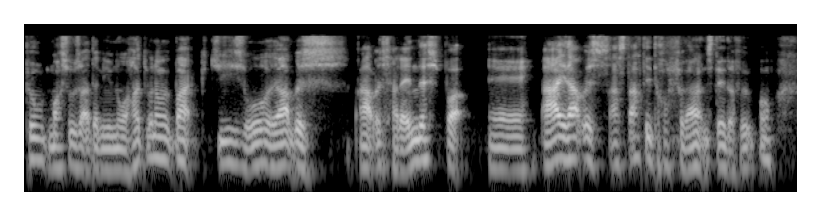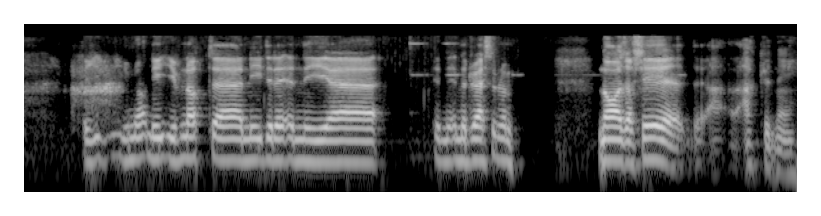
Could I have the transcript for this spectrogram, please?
pulled muscles I didn't even know I had when I went back. Jeez, oh, that was that was horrendous. But uh, aye, that was I started off with that instead of football. You, you've not need, you've not uh, needed it in the uh, in, in the dressing room. No, as I say, I, I couldn't.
